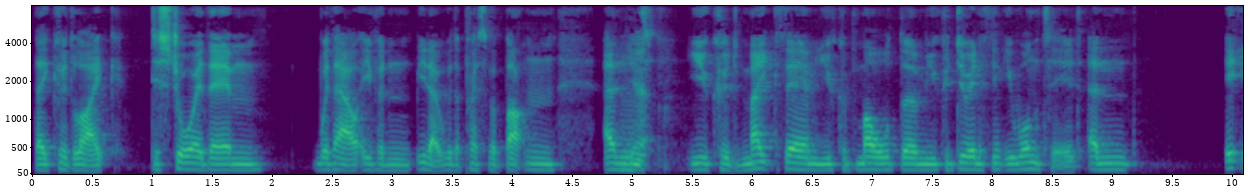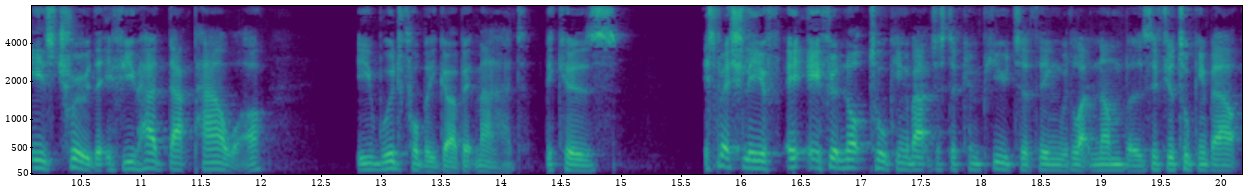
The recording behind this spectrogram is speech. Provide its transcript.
They could like destroy them without even you know with a press of a button, and Yeah. you could make them, you could mold them, you could do anything you wanted. And it is true that if you had that power, you would probably go a bit mad because especially if if you're not talking about just a computer thing with like numbers if you're talking about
